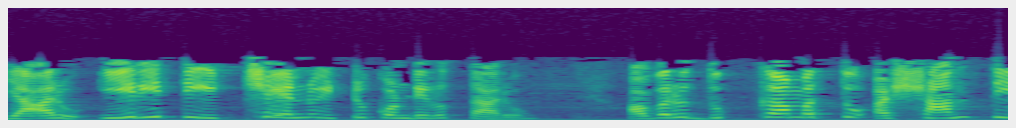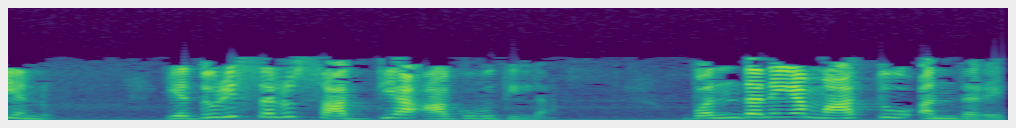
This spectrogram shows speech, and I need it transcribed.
ಯಾರು ಈ ರೀತಿ ಇಚ್ಛೆಯನ್ನು ಇಟ್ಟುಕೊಂಡಿರುತ್ತಾರೋ ಅವರು ದುಃಖ ಮತ್ತು ಅಶಾಂತಿಯನ್ನು ಎದುರಿಸಲು ಸಾಧ್ಯ ಆಗುವುದಿಲ್ಲ. ಒಂದನೆಯ ಮಾತು ಅಂದರೆ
